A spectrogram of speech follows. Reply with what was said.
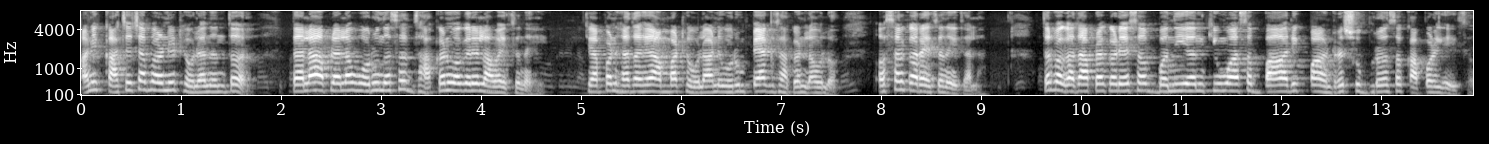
आणि काचेच्या बरणी ठेवल्यानंतर त्याला आपल्याला वरून असं झाकण वगैरे लावायचं नाही. की आपण ह्याचा हे आंबा ठेवला आणि वरून पॅक झाकण लावलं असं करायचं नाही त्याला. तर बघा आता आपल्याकडे असं बनियन किंवा असं बारीक पांढरं शुभ्र असं कापड घ्यायचं.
